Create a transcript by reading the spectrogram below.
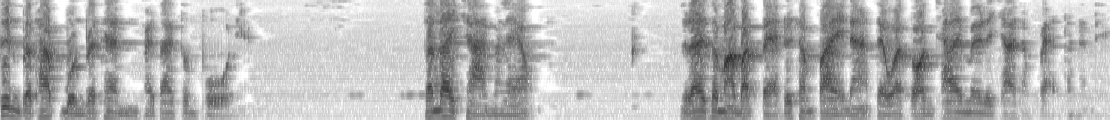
ขึ้นประทับบนพระแท่นภายใต้ต้นโพเนี่ย ท่านได้ฌานมาแล้ว ได้สมาบัติแปดด้วยทั้งไปนะ แต่ว่าตอนใช้ไม่ได้ใช้ทั้งแปดเท่านั้นเอง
